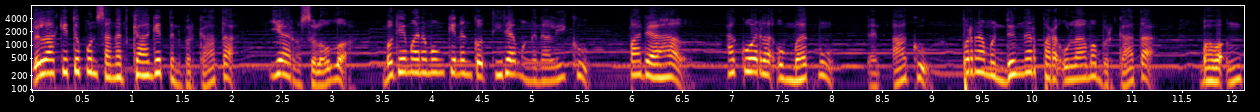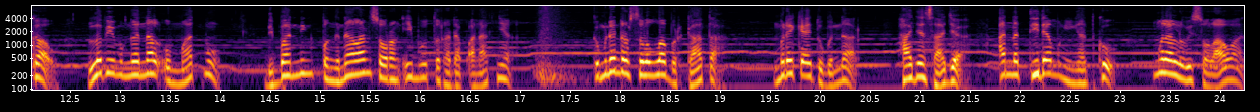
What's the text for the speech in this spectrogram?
Lelaki itu pun sangat kaget dan berkata, Ya Rasulullah, bagaimana mungkin engkau tidak mengenaliku? Padahal aku adalah umatmu dan aku pernah mendengar para ulama berkata bahwa engkau lebih mengenal umatmu dibanding pengenalan seorang ibu terhadap anaknya. Kemudian Rasulullah berkata, mereka itu benar, hanya saja anda tidak mengingatku melalui solawat,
